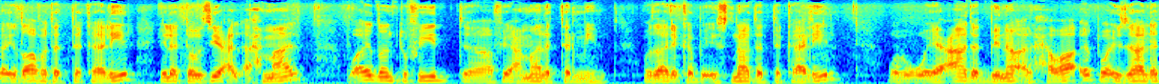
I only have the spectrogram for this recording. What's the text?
إضافة التكاليل إلى توزيع الأحمال وأيضا تفيد آه، في أعمال الترميم وذلك بإسناد التكاليل وإعادة بناء الحوائط وإزالة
